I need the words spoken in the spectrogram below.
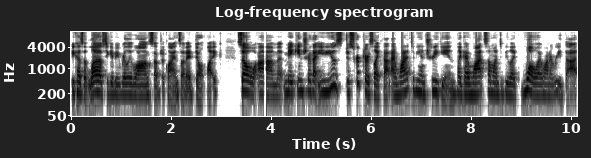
because it loves to give me really long subject lines that I don't like. So, um, making sure that you use descriptors like that. I want it to be intriguing. Like, I want someone to be like, whoa, I want to read that.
